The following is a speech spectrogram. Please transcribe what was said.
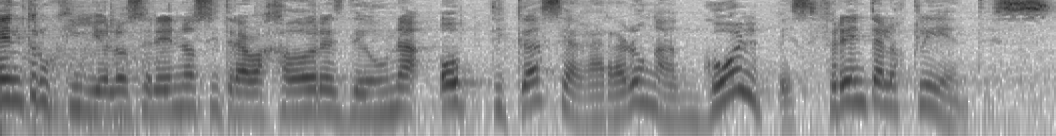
En Trujillo, los serenos y trabajadores de una óptica se agarraron a golpes frente a los clientes.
